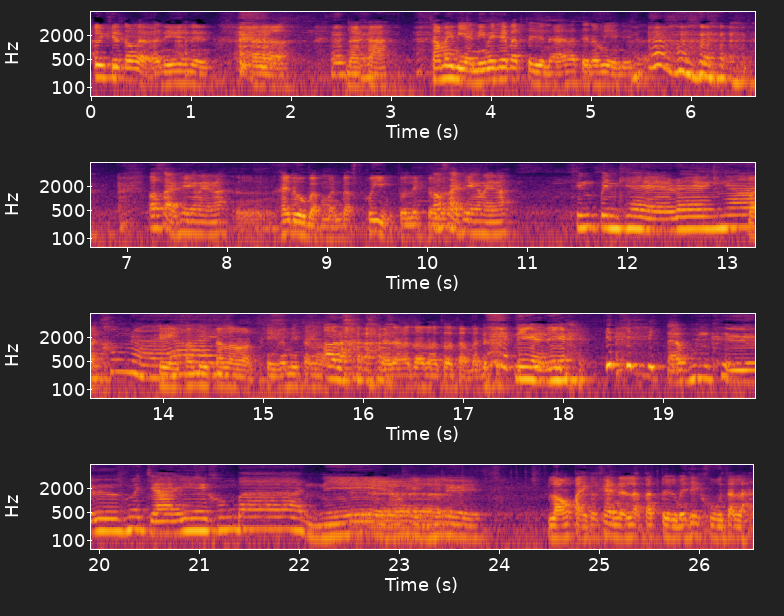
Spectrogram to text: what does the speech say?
ทุกคลิปต้องแบบอันนี้นิดนึงเออนะคะ ถ้าไม่มีอันนี้ไม่ใช่ป้าตือนะป้าตือต้องมีอันนี้ด้วยต้องใส่เพลงอะไรนะเออให้ดูแบบเหมือนแบบผู้หญิงตัวเล็กตัวต้องใส่เพลงอะไรนะ ถึงเป็นแค่แรงงานของนายเพลงเขามีตลอด เพลงก็มีตลอดเอาเหรอเดี๋ยวเราเอาโทรศัพท์มาดูนี่ไงนี่ไงแต่ผมคือหัวใจของบ้านนี่เอาเพลงนี้เลยร้องไปก็แค่นั้นแหละป้าตือไม่ใช่ครูตลา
